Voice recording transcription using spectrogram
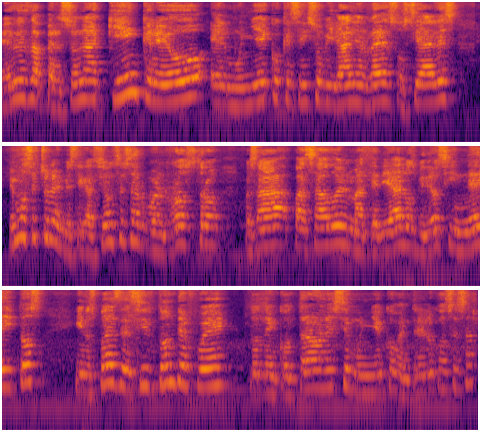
Él es la persona quien creó el muñeco que se hizo viral en redes sociales. Hemos hecho la investigación, César Buenrostro, pues ha pasado el material, los videos inéditos. ¿Y nos puedes decir dónde fue donde encontraron ese muñeco ventríloco, César?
